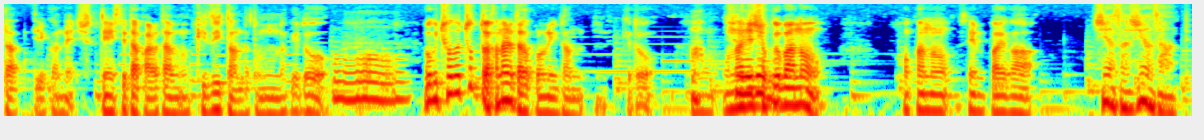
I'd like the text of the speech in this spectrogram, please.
たっていうかね、出店してたから多分気づいたんだと思うんだけど。僕ちょうどちょっと離れたところにいたんだけど、同じ職場の他の先輩が、しんやさん、しんやさんって、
